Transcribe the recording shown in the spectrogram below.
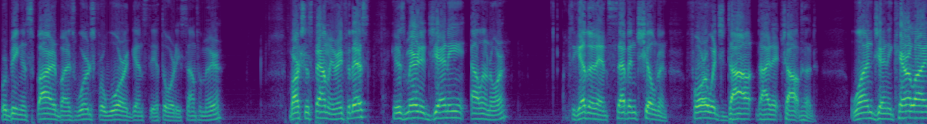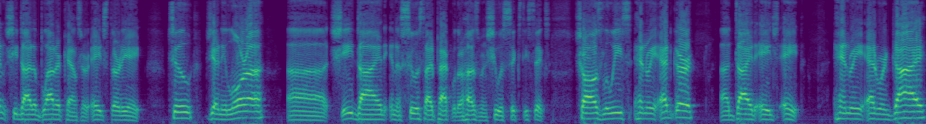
were being inspired by his words for war against the authorities. Sound familiar? Marx's family, ready for this? He was married to Jenny Eleanor. Together they had seven children, four of which died at childhood. One, Jenny Caroline, she died of bladder cancer, age 38. Two, Jenny Laura, uh, she died in a suicide pact with her husband. She was 66. Charles Louis Henry Edgar uh, died aged 8. Henry Edward Guy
